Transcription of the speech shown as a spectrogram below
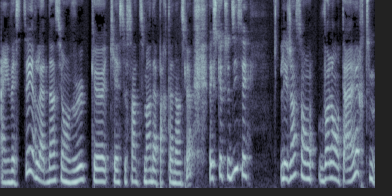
investir là-dedans si on veut que qu'il y ait ce sentiment d'appartenance là. Fait que ce que tu dis, c'est les gens sont volontaires. Tu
